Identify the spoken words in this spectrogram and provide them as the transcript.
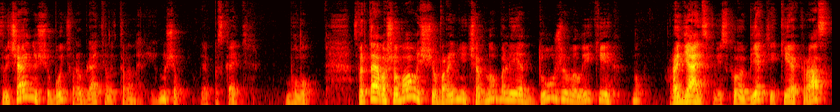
Звичайно, що будуть виробляти електроенергію. Ну, щоб, як би сказати, було. Звертаю вашу увагу, що в районі Чорнобиля є дуже великий ну, радянський військовий об'єкт, який якраз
